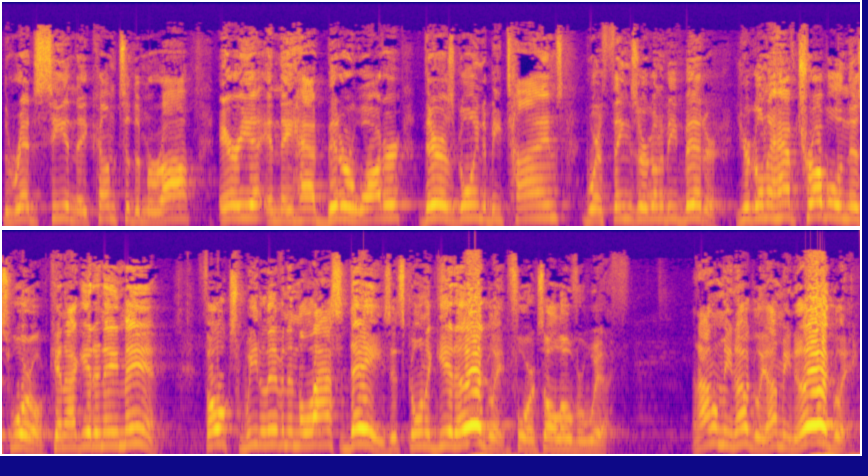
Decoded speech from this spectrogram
the Red Sea and they come to the Marah area and they had bitter water. There is going to be times where things are going to be bitter. You're going to have trouble in this world. Can I get an amen? Folks, we living in the last days. It's going to get ugly before it's all over with. And I don't mean ugly, I mean ugly.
